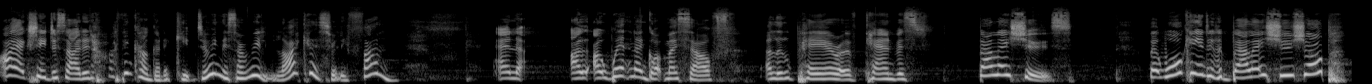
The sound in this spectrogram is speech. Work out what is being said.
I actually decided, I think I'm going to keep doing this. I really like it. It's really fun. And I, I went and I got myself a little pair of canvas ballet shoes. But walking into the ballet shoe shop,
